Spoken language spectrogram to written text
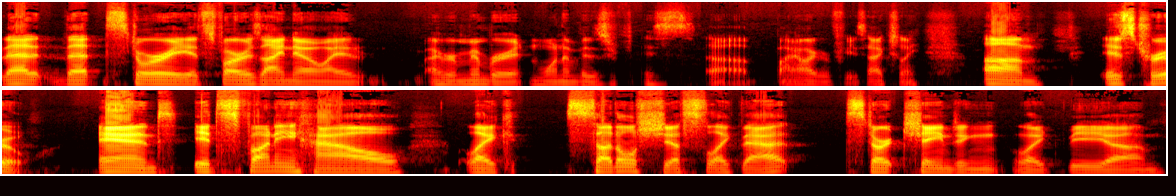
that that story, as far as I know, I I remember it in one of his his uh, biographies, actually, um, is true. And it's funny how like subtle shifts like that start changing like the um,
